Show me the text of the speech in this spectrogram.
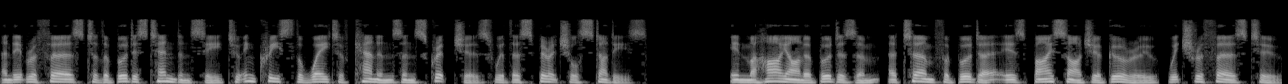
and it refers to the Buddhist tendency to increase the weight of canons and scriptures with their spiritual studies. In Mahayana Buddhism, a term for Buddha is Bhaisajya Guru, which refers to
